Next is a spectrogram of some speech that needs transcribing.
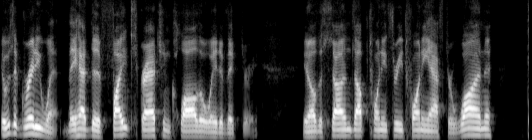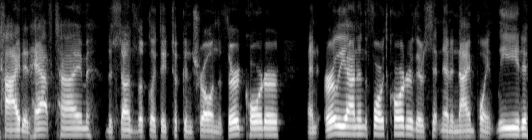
It was a gritty win. They had to fight, scratch, and claw the way to victory. You know, the Suns up 23 20 after one, tied at halftime. The Suns looked like they took control in the third quarter. And early on in the fourth quarter, they're sitting at a nine point lead.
